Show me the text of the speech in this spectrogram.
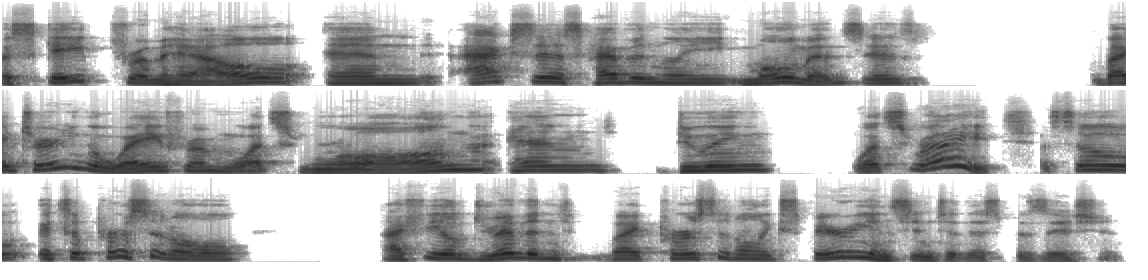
escape from hell and access heavenly moments is by turning away from what's wrong and doing what's right. So it's a personal, I feel driven by personal experience into this position.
